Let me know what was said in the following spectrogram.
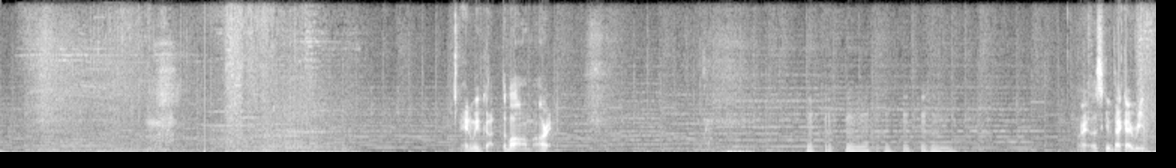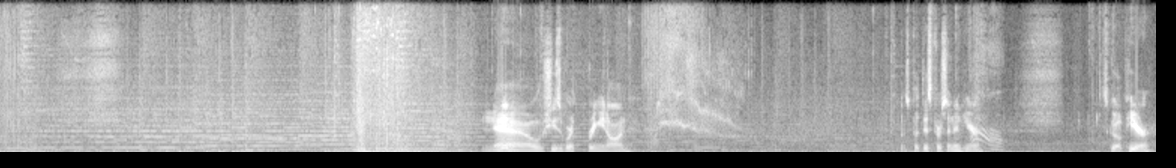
And we've got the bomb. All right. All right, let's give that guy read. Now she's worth bringing on. Let's put this person in here. Let's go up here.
